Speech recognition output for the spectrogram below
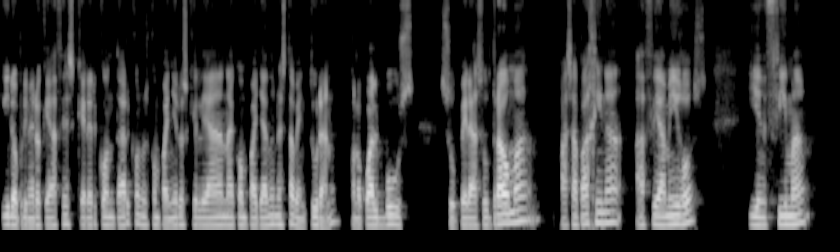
y lo primero que hace es querer contar con los compañeros que le han acompañado en esta aventura, ¿no? Con lo cual Bush supera su trauma, pasa página, hace amigos y encima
